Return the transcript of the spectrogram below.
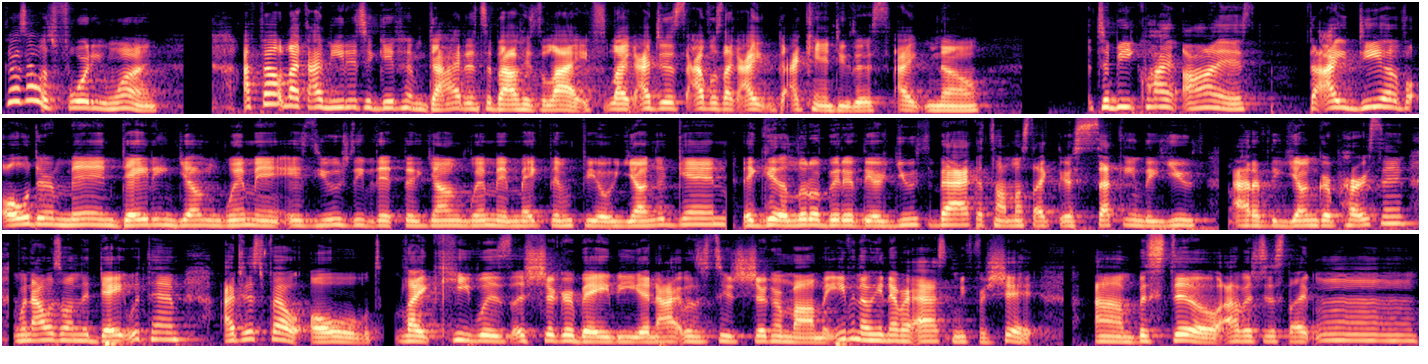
because I was 41. I felt like I needed to give him guidance about his life. Like I just, I was like, I, I can't do this. I no. To be quite honest, the idea of older men dating young women is usually that the young women make them feel young again. They get a little bit of their youth back. It's almost like they're sucking the youth out of the younger person. When I was on the date with him, I just felt old. Like he was a sugar baby and I was his sugar mama, even though he never asked me for shit. Um, but still, I was just like, mm,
